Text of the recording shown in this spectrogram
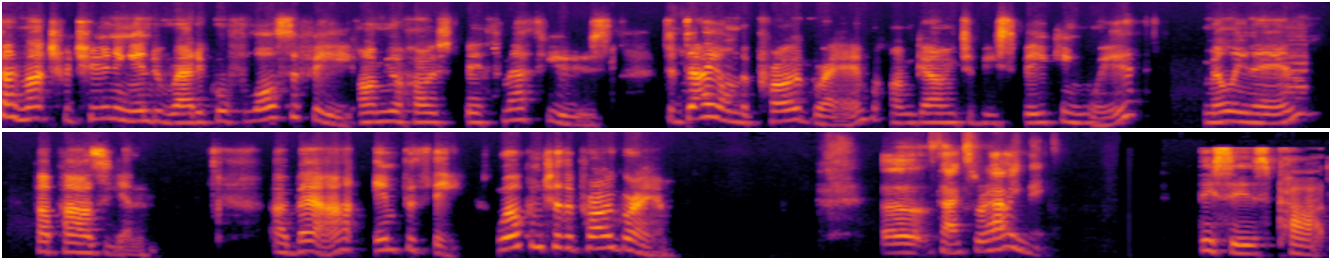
So much for tuning into Radical Philosophy. I'm your host, Beth Matthews. Today on the program, I'm going to be speaking with Meline Papazian about empathy. Welcome to the program. Uh, thanks for having me. This is part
